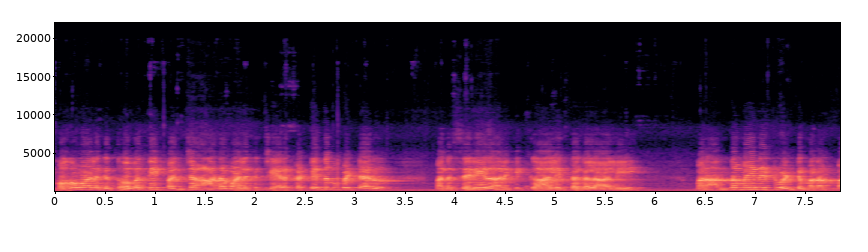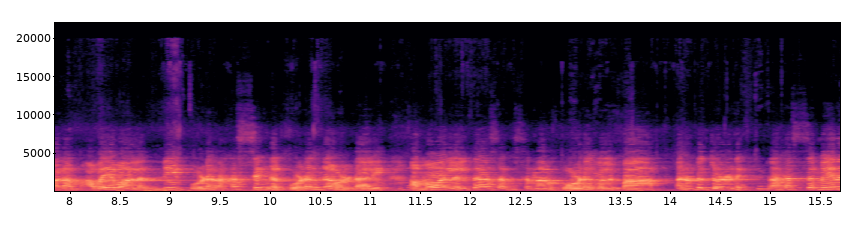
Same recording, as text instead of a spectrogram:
మగవాళ్ళకి ధోవతి పంచ ఆడవాళ్ళకి చీరకట్టు ఎందుకు పెట్టారు? మన శరీరానికి గాలి తగలాలి. మన అందమైనటువంటి మన మన అవయవాలన్నీ కూడా రహస్యంగా గూఢంగా ఉండాలి. అమ్మవారి లలితా సహస్రనామ గూఢగుల్ప అని ఉంటుంది చూడండి. రహస్యమైన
